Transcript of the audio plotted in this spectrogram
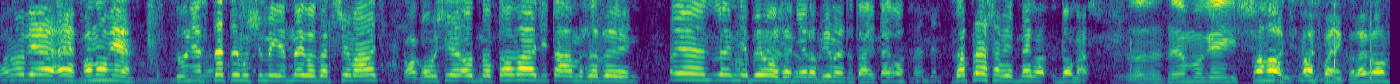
Panowie, e, panowie, tu niestety musimy jednego zatrzymać, bo musimy odnotować i tam, żeby, no nie, żeby nie było, że nie robimy tutaj tego. Zapraszam jednego do nas. No, to ja mogę iść. No chodź, chodź panie kolego.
